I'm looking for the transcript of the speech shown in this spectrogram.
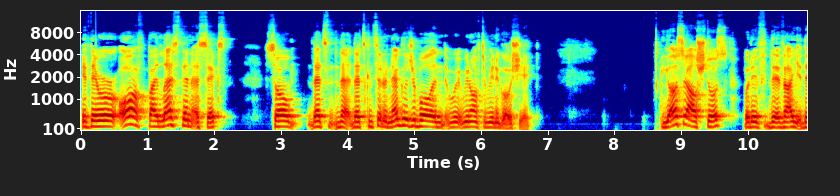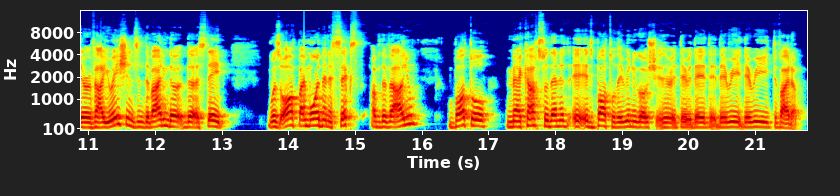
if they were off by less than a sixth, so that's that, that's considered negligible, and we, we don't have to renegotiate. Yasser al shtus, but if the their evaluations in dividing the, the estate was off by more than a sixth of the value, bottle mekach, so then it, it, it's bottle. They renegotiate, they they they they, re, they up.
